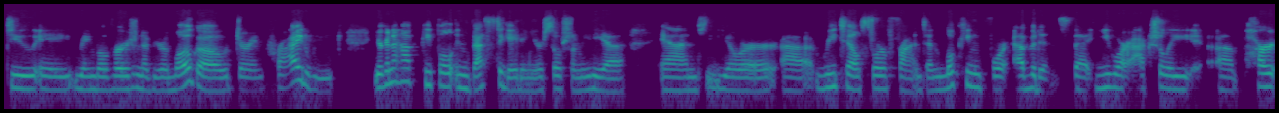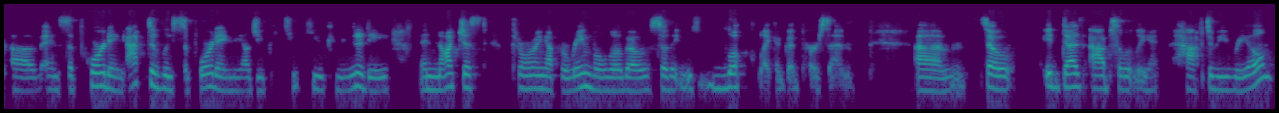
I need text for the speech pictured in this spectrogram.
do a rainbow version of your logo during pride week you're going to have people investigating your social media and your uh, retail storefront and looking for evidence that you are actually uh, part of and supporting, actively supporting the LGBTQ community and not just throwing up a rainbow logo so that you look like a good person. Um, so it does absolutely have to be real.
